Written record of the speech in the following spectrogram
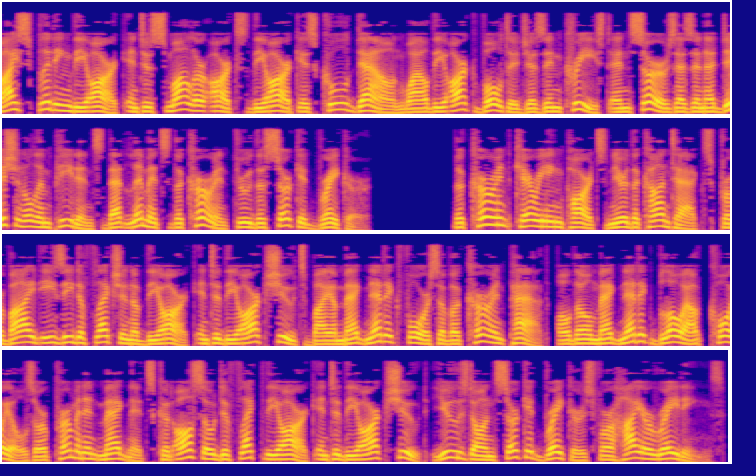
By splitting the arc into smaller arcs the arc is cooled down while the arc voltage is increased and serves as an additional impedance that limits the current through the circuit breaker. The current-carrying parts near the contacts provide easy deflection of the arc into the arc chutes by a magnetic force of a current path, although magnetic blowout coils or permanent magnets could also deflect the arc into the arc chute used on circuit breakers for higher ratings.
